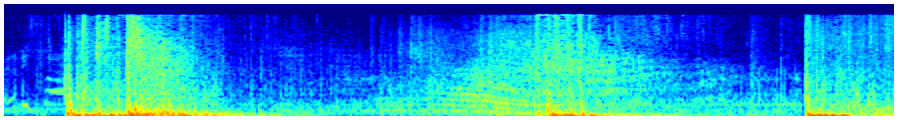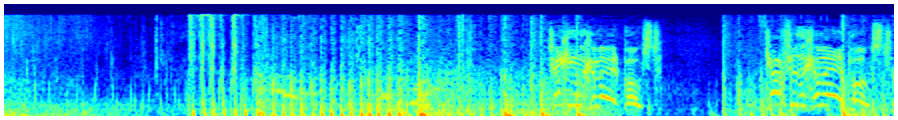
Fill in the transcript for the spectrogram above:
Enemy spot! Taking the command post! Capture the command post!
